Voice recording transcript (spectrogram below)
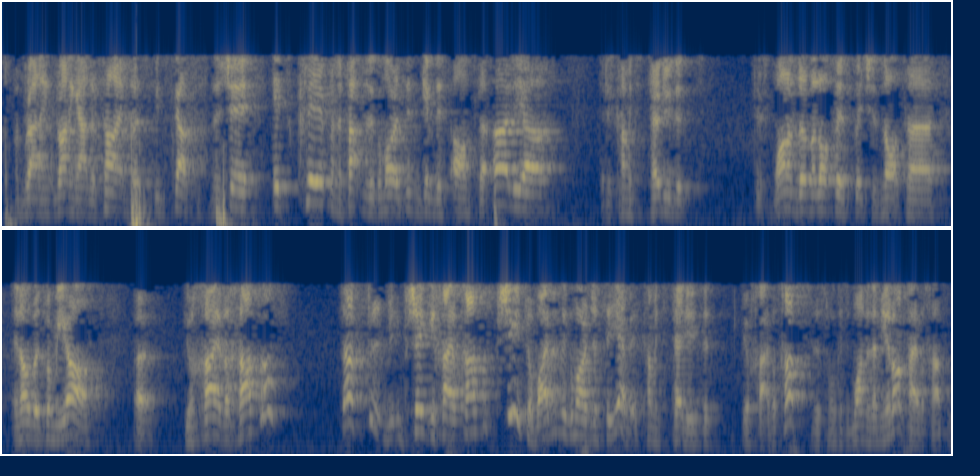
I'm running, running out of time, but we discussed this in the Shir. It's clear from the fact that the Gemara didn't give this answer earlier, that it's coming to tell you that there's one of the malachis which is not, uh, in other words, when we ask, uh, Yochai v'chatos, that's Psheg Yochai v'chatos, Pshita. Why didn't the Gemara just say, yeah, but it's coming to tell you that you're chayav this one because one of them you're not chayav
